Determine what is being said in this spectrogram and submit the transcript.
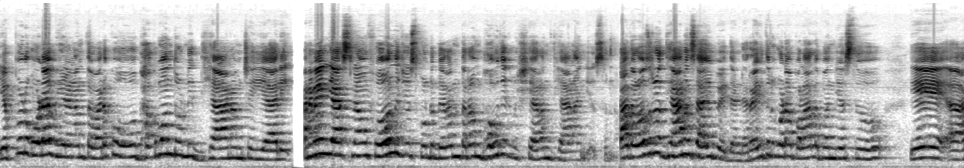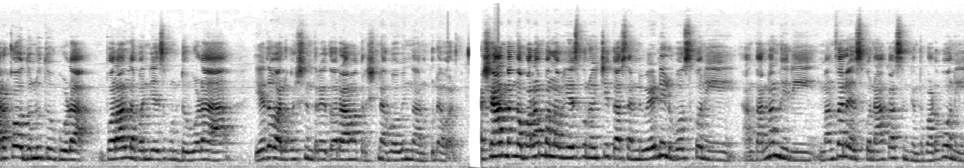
ఎప్పుడు కూడా వీలైనంత వరకు భగవంతుడిని ధ్యానం చెయ్యాలి. మనం ఏం చేస్తున్నాం? ఫోన్లు చూసుకుంటూ నిరంతరం భౌతిక విషయాలను ధ్యానం చేస్తున్నాం. పాత రోజుల్లో ధ్యానం సాగిపోయిందండి రైతులు కూడా పొలాల్లో పనిచేస్తూ ఏ అరకో దున్నుతూ కూడా పొలాల్లో పని చేసుకుంటూ కూడా ఏదో వాళ్ళకి వచ్చిన ఏదో రామకృష్ణ గోవింద అనుకునేవాళ్ళు. ప్రశాంతంగా పొలం పొలం చేసుకుని వచ్చి కాస్త వేడి నీళ్ళు పోసుకొని అంత అన్నం తిని మంచాలు వేసుకొని ఆకాశం కింద పడుకొని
